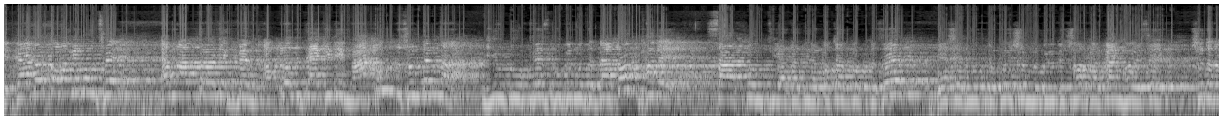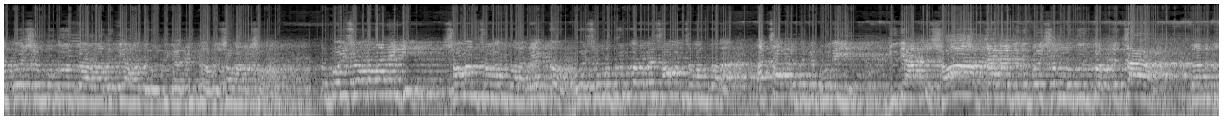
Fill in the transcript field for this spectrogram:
এই ড্রাইভার তো আমাকে বলছে, এবং আপনারা দেখবেন, আপনারা যদি একই না করলে তো শুনবেন না। ইউটিউব ফেসবুকের মধ্যে ব্যাপকভাবে সাতপন্থী আজাদিরা প্রচার করতেছে দেশের মধ্যে বৈষম্য বিরোধী সরকার কায়েম হয়েছে সুতরাং বৈষম্য আমাদেরকে আমাদের অধিকার দিতে হবে সমান সমান। তো বৈষম্য মানে কি? সমান সমান করা তাই তো? বৈষম্য দূর করা মানে সমান সমান করা। আচ্ছা আপনাদেরকে বলি যদি আপনি সব জায়গায় যদি বৈষম্য দূর করতে চান তাহলে তো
